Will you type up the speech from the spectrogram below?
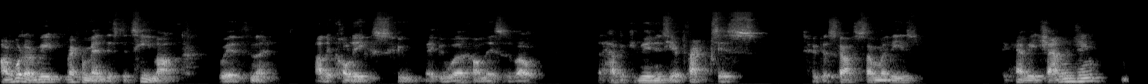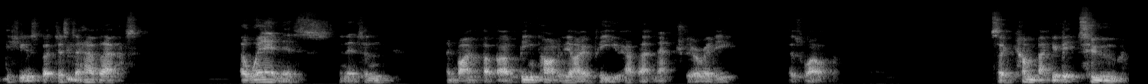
I, I re recommend is to team up with you know, other colleagues who maybe work on this as well and have a community of practice to discuss some of these it can be challenging issues, but just to have that awareness in it and and by, by being part of the IOP, you have that naturally already as well. So come back a bit to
